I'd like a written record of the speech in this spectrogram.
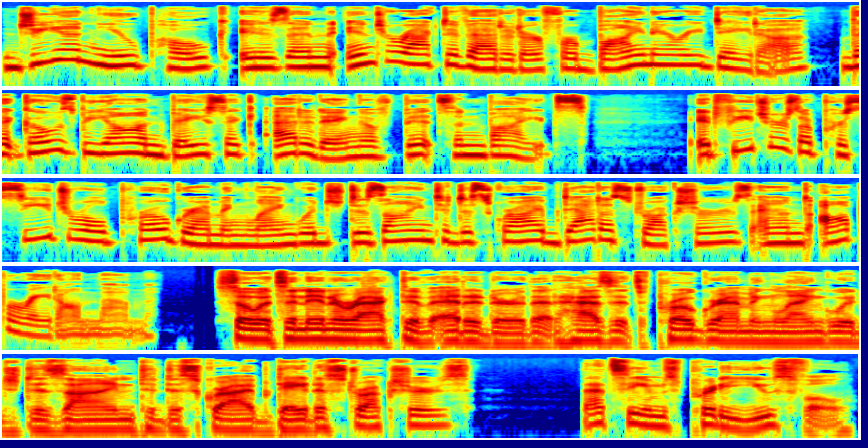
GNU Poke is an interactive editor for binary data that goes beyond basic editing of bits and bytes. It features a procedural programming language designed to describe data structures and operate on them. So it's an interactive editor that has its programming language designed to describe data structures? That seems pretty useful.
